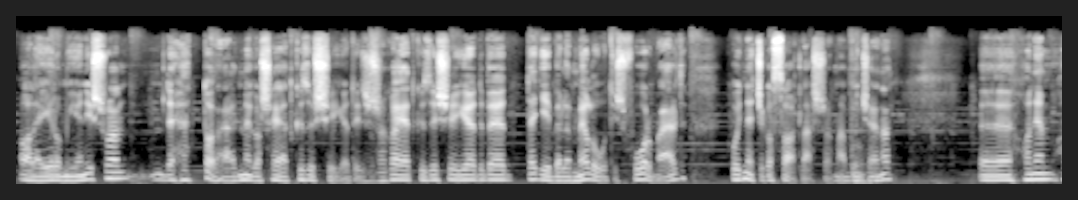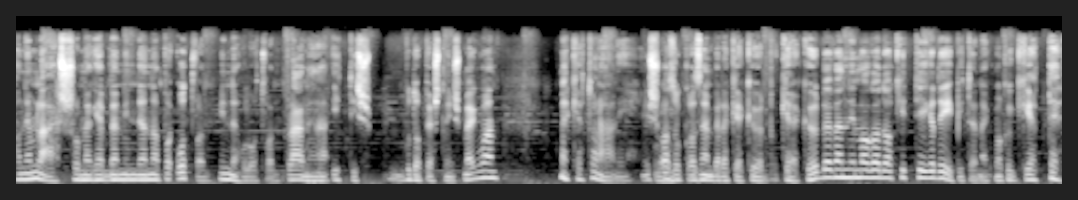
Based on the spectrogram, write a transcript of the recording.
aláírom, ilyen is van, de hát találd meg a saját közösséged, és a saját közösségedbe tegyél bele melót is formáld, hogy ne csak a szart lássa, már mhm. bocsánat, uh-huh. uh, hanem, hanem lásson meg ebben minden nap, ott van, mindenhol ott van, pláne uh-huh. itt is, Budapesten is megvan, meg kell találni, és uh-huh. azok az emberekkel körbe, kell körbevenni magad, akik téged építenek, meg akiket te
